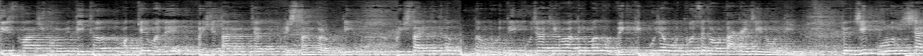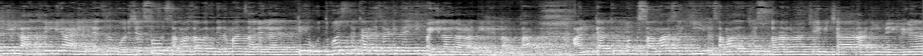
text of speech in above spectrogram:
तीच पार्श्वभूमी तिथं मक्केमध्ये प्रेषितांच्या प्रेषितांकडे होती. प्रेषितांनी तिथलं फक्त मूर्तीपूजा किंवा ते मग व्यक्तिपूजा उद्ध्वस्त करून टाकायची नव्हती. तर जी पुरोहितशाही लादलेली आहे त्याचं वर्चस्व समाजावर निर्माण झालेलं आहे ते उद्ध्वस्त करण्यासाठी त्यांनी पहिला लढा दिलेला होता. आणि त्यातून मग समाज की समाजाचे सुधारणाचे विचार आणि वेगवेगळ्या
